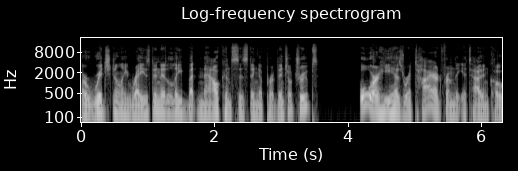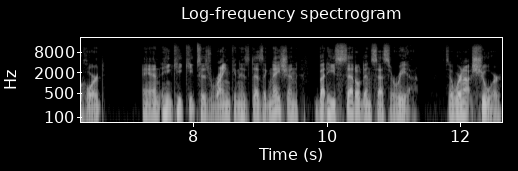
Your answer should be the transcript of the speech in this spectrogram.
originally raised in Italy, but now consisting of provincial troops, or he has retired from the Italian cohort and he, he keeps his rank and his designation, but he's settled in Caesarea. So we're not sure.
